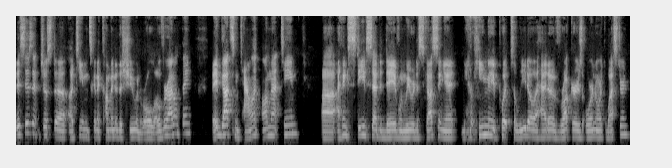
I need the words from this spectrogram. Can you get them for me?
This isn't just a, a team that's going to come into the shoe and roll over. I don't think they've got some talent on that team. Uh, I think Steve said to Dave when we were discussing it, you know, he may put Toledo ahead of Rutgers or Northwestern.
